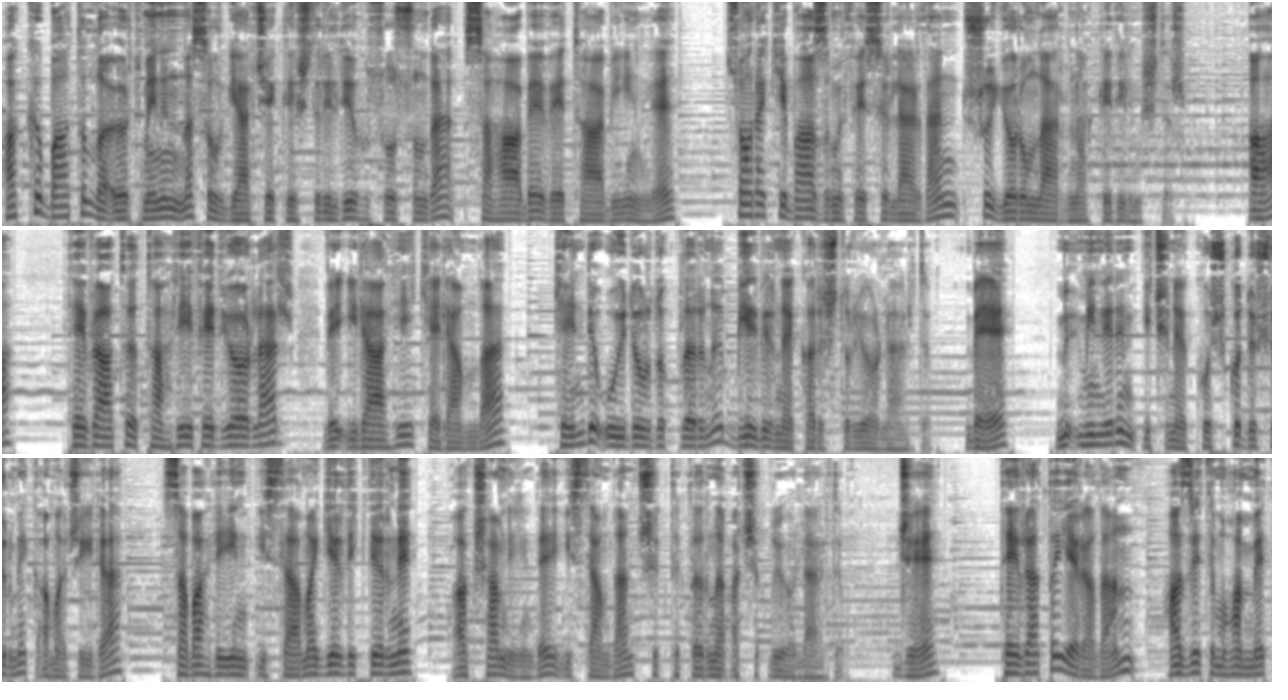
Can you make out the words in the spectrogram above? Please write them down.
Hakkı batılla örtmenin nasıl gerçekleştirildiği hususunda sahabe ve tabiinle, sonraki bazı müfessirlerden şu yorumlar nakledilmiştir. A. Tevrat'ı tahrif ediyorlar ve ilahi kelamla kendi uydurduklarını birbirine karıştırıyorlardı. B. Müminlerin içine kuşku düşürmek amacıyla sabahleyin İslam'a girdiklerini, akşamleyin de İslam'dan çıktıklarını açıklıyorlardı. C. Tevrat'ta yer alan Hz. Muhammed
